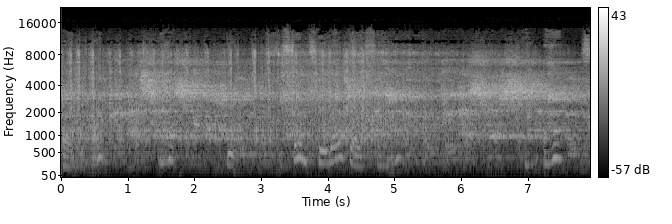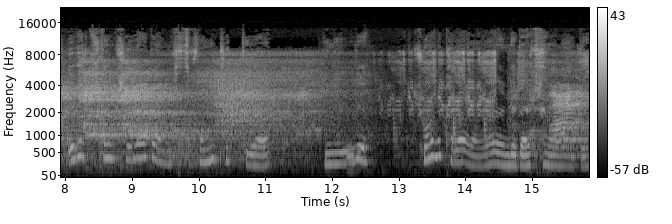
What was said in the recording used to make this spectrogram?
Pardon. Bu. Bir şeyler geldi sana. Aha. Evet bir şeyler gelmiş. Sifonu çektiler. Yenildi. Şu anda karar var. Önde derken öyleydi.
